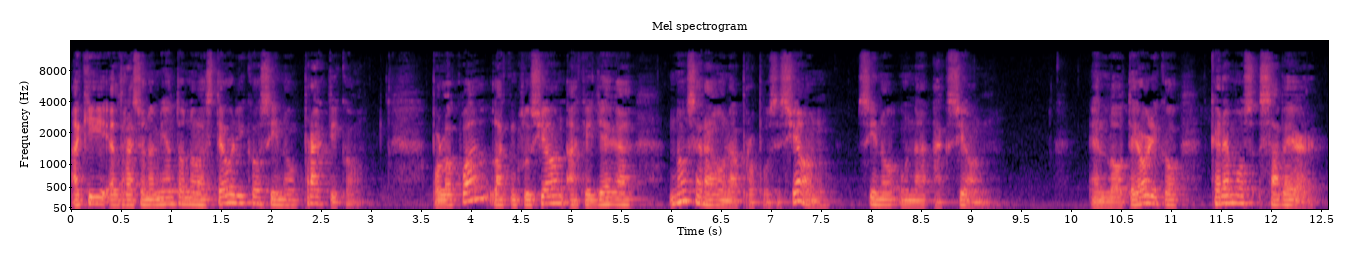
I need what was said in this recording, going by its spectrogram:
Aquí el razonamiento no es teórico sino práctico, por lo cual la conclusión a que llega no será una proposición, sino una acción. En lo teórico queremos saber,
